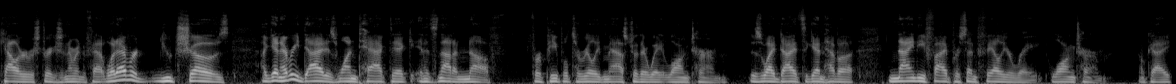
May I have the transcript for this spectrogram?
calorie restriction, intermittent fat, whatever you chose. Again, every diet is one tactic, and it's not enough for people to really master their weight long term. This is why diets, again, have a 95% failure rate long term. Okay.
